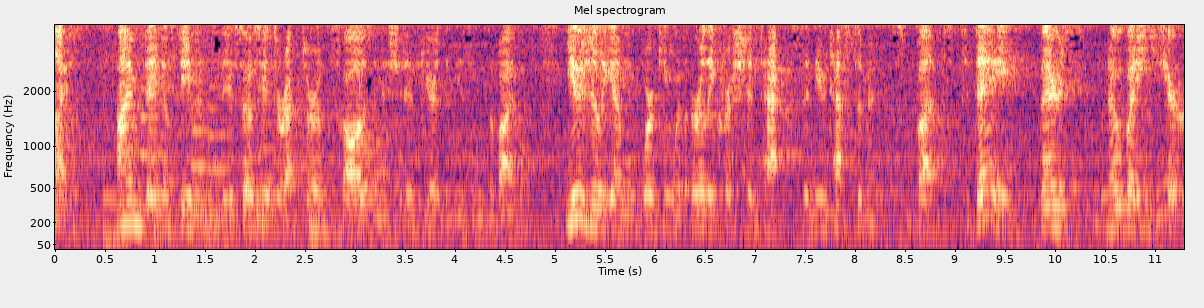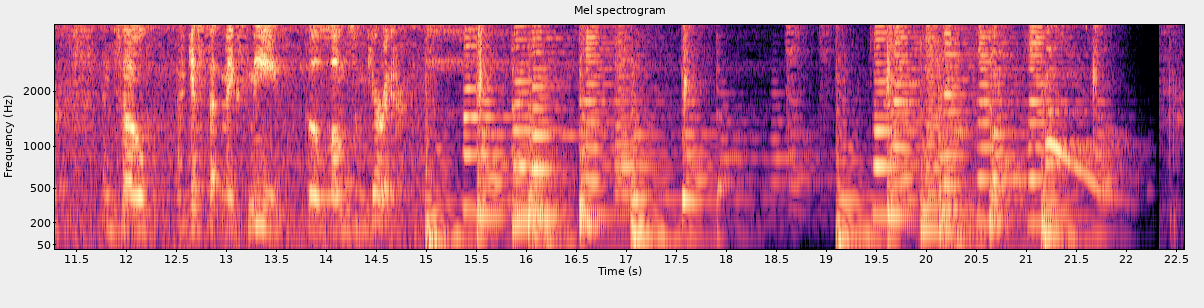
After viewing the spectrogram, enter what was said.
Hi, I'm Daniel Stevens, the Associate Director of the Scholars Initiative here at the Museum of the Bible. Usually I'm working with early Christian texts and New Testaments, but today there's nobody here, and so I guess that makes me the lonesome curator.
